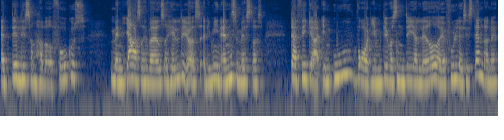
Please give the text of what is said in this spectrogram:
at det ligesom har været fokus. Men jeg har så været så heldig også, at i min anden semester, der fik jeg en uge, hvor jamen, det var sådan det, jeg lavede, og jeg fulgte assistenterne.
